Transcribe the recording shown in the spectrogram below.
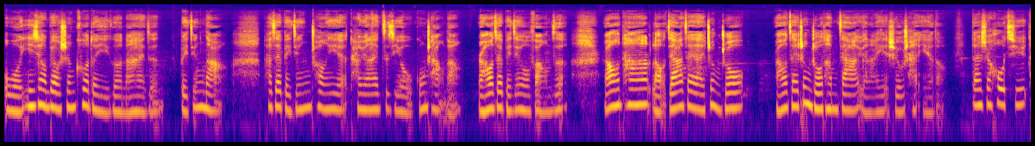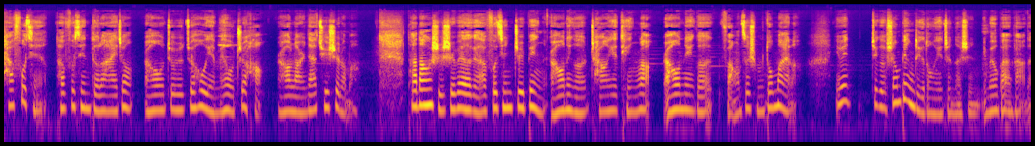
我印象比较深刻的一个男孩子，北京的，他在北京创业，他原来自己有工厂的，然后在北京有房子，然后他老家在郑州，然后在郑州他们家原来也是有产业的，但是后期他父亲他父亲得了癌症，然后就是最后也没有治好，然后老人家去世了嘛。他当时是为了给他父亲治病，然后那个厂也停了，然后那个房子什么都卖了，因为这个生病这个东西真的是你没有办法的。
